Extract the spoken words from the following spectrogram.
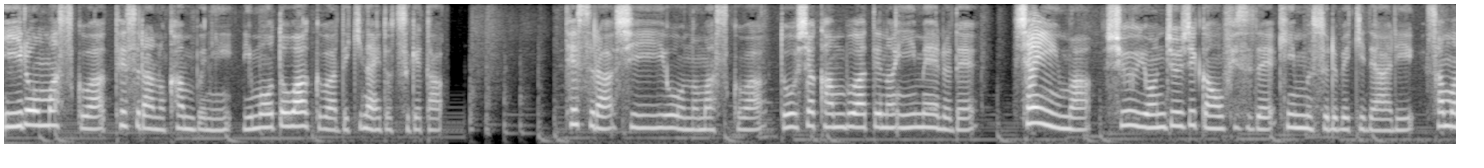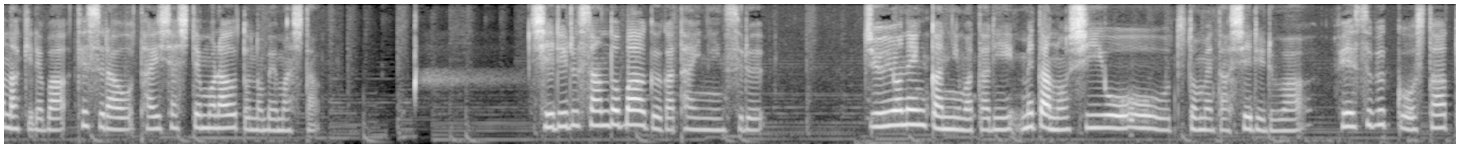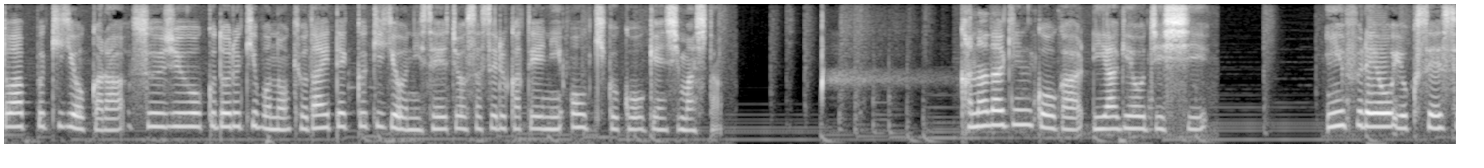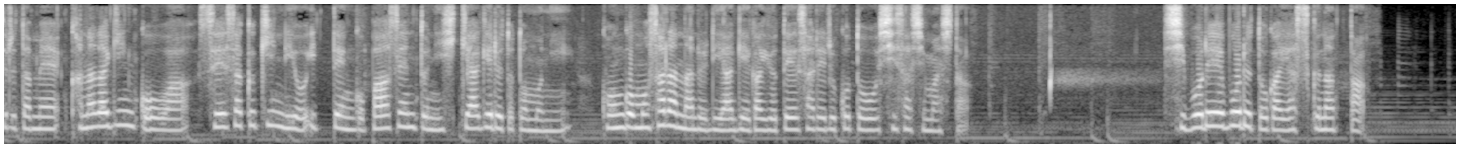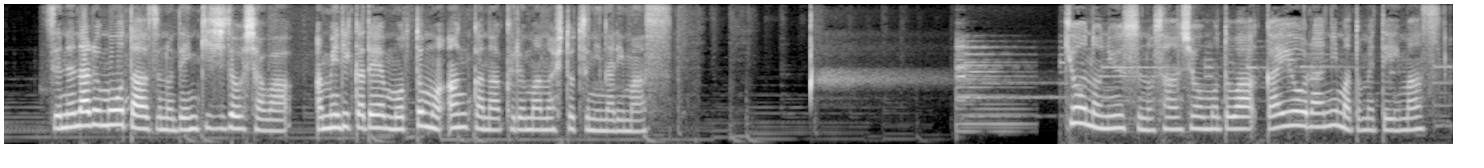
イーロン・マスクはテスラの幹部にリモートワークはできないと告げた。テスラ CEO のマスクは同社幹部宛ての E メールで社員は週40時間オフィスで勤務するべきであり、さもなければテスラを退社してもらうと述べました。シェリル・サンドバーグが退任する。14年間にわたりメタの COO を務めたシェリルは、Facebook をスタートアップ企業から数十億ドル規模の巨大テック企業に成長させる過程に大きく貢献しました。カナダ銀行が利上げを実施。インフレを抑制するため、カナダ銀行は政策金利を1.5%に引き上げるとともに、今後もさらなる利上げが予定されることを示唆しました。シボレーボルトが安くなった。ゼネラルモーターズの電気自動車はアメリカで最も安価な車の一つになります。今日のニュースの参照元は概要欄にまとめています。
